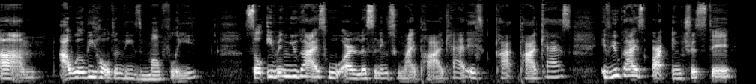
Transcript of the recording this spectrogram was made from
Um, I will be holding these monthly so even you guys who are listening to my podcast, if podcast, if you guys are interested,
